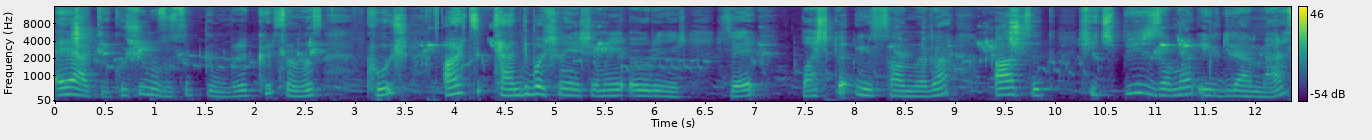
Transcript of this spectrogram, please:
Eğer ki kuşunuzu sıkkın bırakırsanız kuş artık kendi başına yaşamayı öğrenir ve başka insanlara artık hiçbir zaman ilgilenmez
